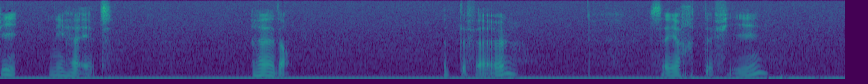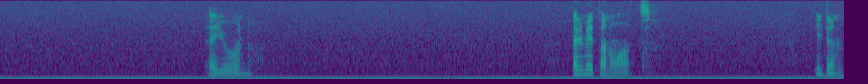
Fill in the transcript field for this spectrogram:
في نهاية هذا التفاعل. سيختفي. أيون. الميتانوات. إذن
